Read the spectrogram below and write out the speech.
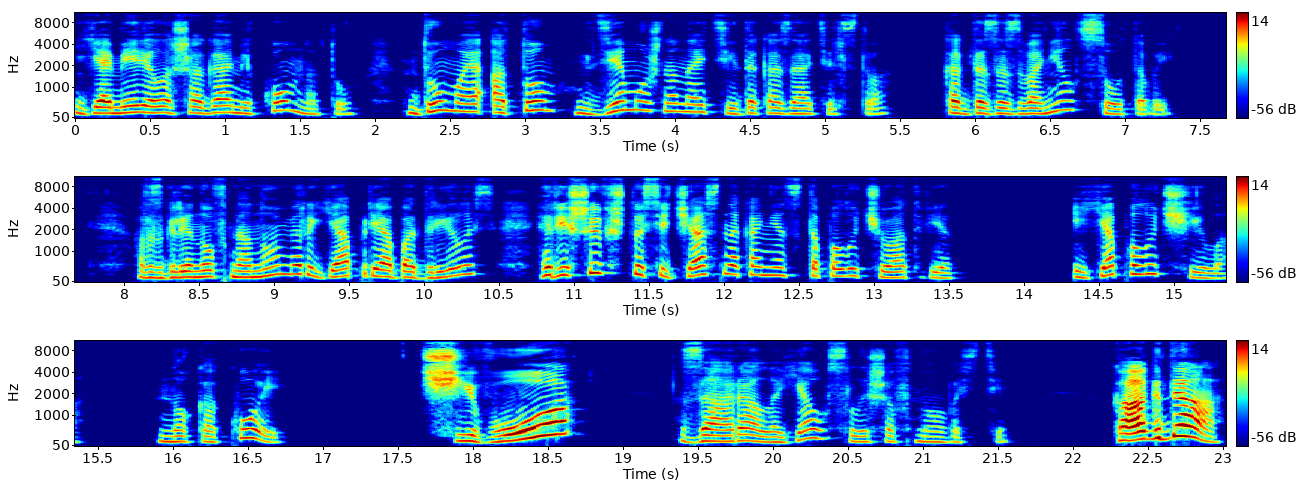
Я мерила шагами комнату, думая о том, где можно найти доказательства, когда зазвонил сотовый. Взглянув на номер, я приободрилась, решив, что сейчас наконец-то получу ответ. И я получила. Но какой? «Чего?» — заорала я, услышав новости. «Когда?»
